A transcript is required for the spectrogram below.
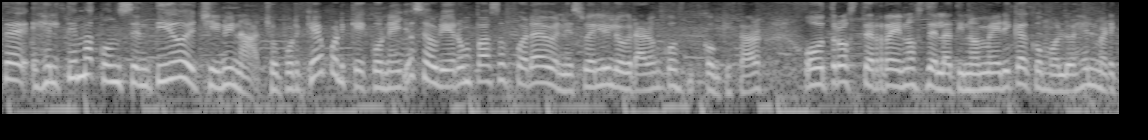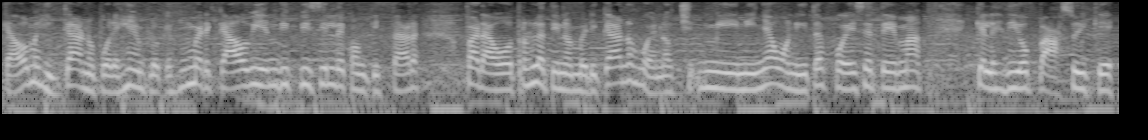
Este es el tema consentido de Chino y Nacho. ¿Por qué? Porque con ellos se abrieron paso fuera de Venezuela y lograron conquistar otros terrenos de Latinoamérica, como lo es el mercado mexicano, por ejemplo, que es un mercado bien difícil de conquistar para otros latinoamericanos. Bueno, mi niña bonita fue ese tema que les dio paso y que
